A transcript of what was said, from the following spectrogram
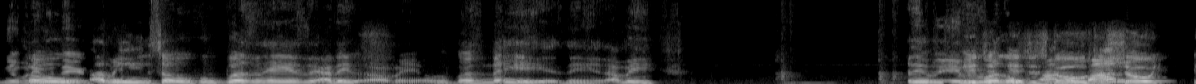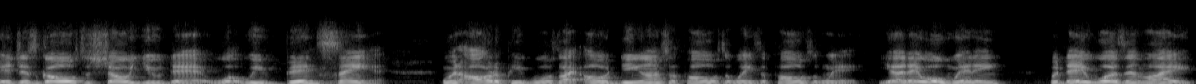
yeah when so, they were there. I mean, so who buzzing heads? Are they? I mean, who buzzing their heads? Then I mean, it, it, just, it just goes to show. It just goes to show you that what we've been saying when all the people was like, "Oh, Deion's supposed to win, supposed to win." Yeah, they were winning but they wasn't like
